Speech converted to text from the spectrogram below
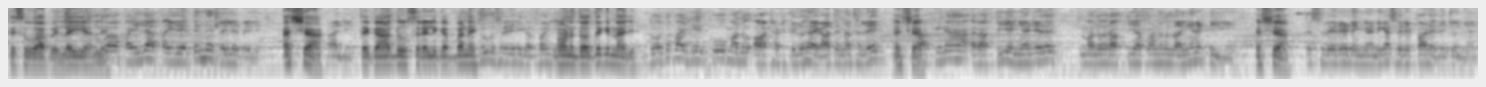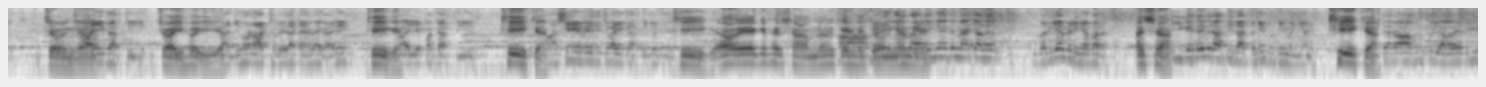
ਤੇ ਸੂਆ ਪਹਿਲਾਂ ਹੀ ਆ ਹਲੇ? ਸੂਆ ਪਹਿਲਾ ਪਹਿਲੇ ਤਿੰਨੇ ਪਹਿਲੇ ਪਹਿਲੇ। ਅੱਛਾ। ਹਾਂਜੀ। ਤੇ ਗਾਂ ਦੂਸਰੇ ਲਈ ਗੱਬਨ ਨੇ ਦੂਸਰੇ ਲਈ ਗੱਭਣ ਜੀ। ਹੁਣ ਦੁੱਧ ਕਿੰਨਾ ਜੀ? ਦੁੱਧ ਭਾਜੀ ਕੋ ਮੰਨ ਲਓ 8-8 ਕਿਲੋ ਹੈਗਾ ਤਿੰਨਾਂ ਥੱਲੇ। ਅੱਛਾ। ਬਾਕੀ ਨਾ ਰਾਤੀ ਆਈਆਂ ਜਿਹਦੇ ਮੰਨ ਲਓ ਰਾਤੀ ਆਪਾਂ ਨੂੰ ਲਾਈਆਂ ਨੇ ਟੀਵੀ। ਅੱਛਾ। ਤੇ ਸਵੇਰੇ ਡਿੰਗਾਂ ਡੀਆਂ ਸਵੇਰੇ ਪਹਾੜੇ ਦੇ ਚੋਈਆਂ ਜੀ। ਚੋਈਆਂ। ਚਵਾਈ ਕਰਤੀ ਜੀ। ਚਵਾਈ ਹੋਈ ਆ। ਹਾਂਜੀ ਹੁਣ 8 ਵਜੇ ਦਾ ਟਾਈਮ ਹੈਗਾ ਜੀ। ਠੀਕ ਹੈ। ਚਵਾਈ ਆਪਾਂ ਕਰਤੀ ਜੀ। ਠੀਕ ਹੈ। ਹਾਂ 6 ਵਜੇ ਦੀ ਚਵਾਈ ਕਰਤੀ ਝੋਟੀ ਠੀਕ ਹੈ। ਉਹ ਇਹ ਕਿ ਫਿਰ ਸ਼ਾਮ ਨੂੰ ਵੀ ਕਿਸੇ ਨੇ ਚੋਣੀਆਂ ਹੁੰਦੀਆਂ। ਹੁੰਦੀਆਂ ਤੇ ਮੈਂ ਚੱਲ ਵਧੀਆ ਮਿਲੀਆਂ ਪਰ। ਅੱਛਾ। ਟੀਕੇ ਤੇ ਵੀ ਰਾਤੀ ਲੱਤ ਨਹੀਂ ਪੁੱਟੀ ਮਈਆਂ ਨੇ। ਠੀਕ ਆ। ਤੇ ਰਾਤ ਨੂੰ ਕੋਈ ਆਵੇ ਵੀ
